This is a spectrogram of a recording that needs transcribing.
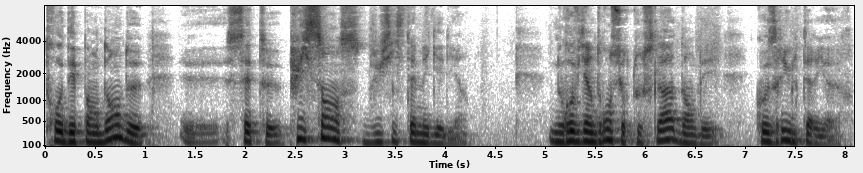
trop dépendant de euh, cette puissance du système hegelien Nous reviendrons sur tout cela dans des causeries ultérieures.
